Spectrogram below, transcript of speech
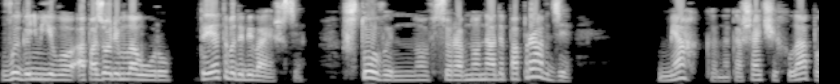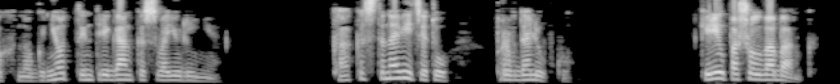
Выгоним его, опозорим Лауру. Ты этого добиваешься? Что вы, но все равно надо по правде — мягко, на кошачьих лапах, но гнет интриганка свою линию. Как остановить эту правдолюбку? Кирилл пошел в банк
